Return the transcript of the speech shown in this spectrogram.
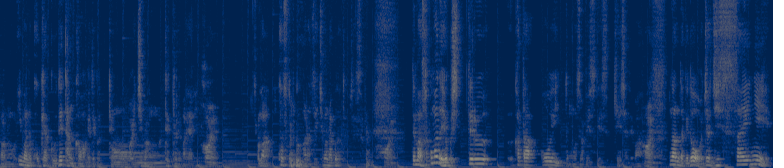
あの、今の顧客で単価を上げていくっていうのが一番手っ取り早い。い。はい。はい。まあ、コストにかからず一番楽だってことですよね。で、まあ、そこまでよく知ってる方多いと思うんですよ、ビスケ経営者では。はい。なんだけど、じゃあ実際に、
